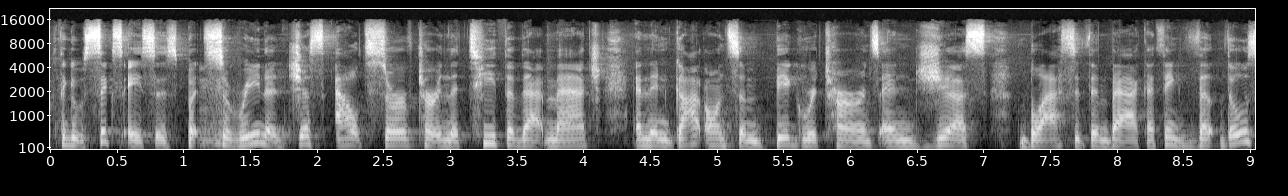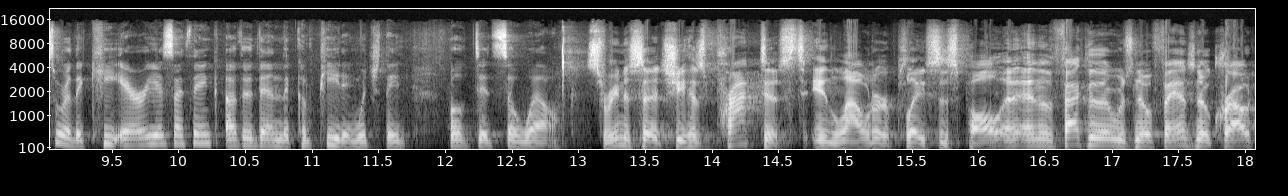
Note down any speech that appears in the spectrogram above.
I think it was six aces, but mm-hmm. Serena just outserved her in the teeth of that match and then got on some big returns and just blasted them back. I think th- those were the key areas, I think, other than the competing, which they both did so well. Serena said she has practiced in louder places, Paul, and, and the fact that there was no fans, no crowd,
